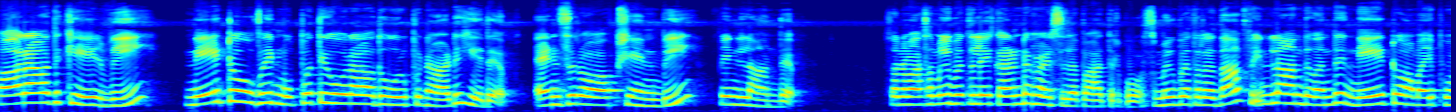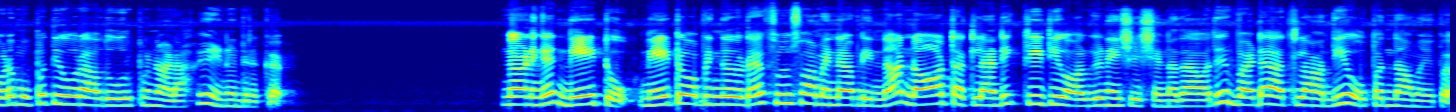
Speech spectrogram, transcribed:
ஆறாவது கேள்வி நேட்டோவின் முப்பத்தி ஓராவது உறுப்பு நாடு எது? Answer option B Finland so நம்ம சமீபத்திலே கரண்ட் அஃபேர்ஸில் பார்த்துருப்போம். சமீபத்தில் தான் ஃபின்லாந்து வந்து நேட்டோ அமைப்போட முப்பத்தி ஓராவது உறுப்பு நாடாக இணைந்திருக்கு. கவனிங்க நேட்டோ. நேட்டோ அப்படிங்கிறதோட ஃபுல் ஃபார்ம் என்ன அப்படின்னா நார்த் அட்லாண்டிக் ட்ரீட்டி ஆர்கனைசேஷன் அதாவது வட அட்லாந்திய ஒப்பந்த அமைப்பு.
